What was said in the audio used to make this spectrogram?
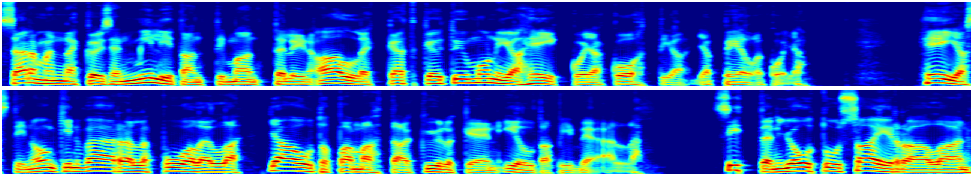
Särmän näköisen militanttimanttelin alle kätkeytyy monia heikkoja kohtia ja pelkoja – Heijastin onkin väärällä puolella ja auto pamahtaa kylkeen iltapimeällä. Sitten joutuu sairaalaan,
